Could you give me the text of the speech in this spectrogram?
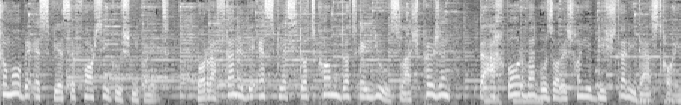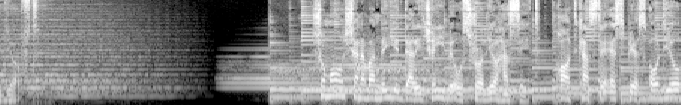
شما به SBS فارسی گوش می کنید. با رفتن به sbs.com.au به اخبار و گزارش های بیشتری دست خواهید یافت. شما شنونده دریچه‌ای به استرالیا هستید. پادکست SBS Audio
